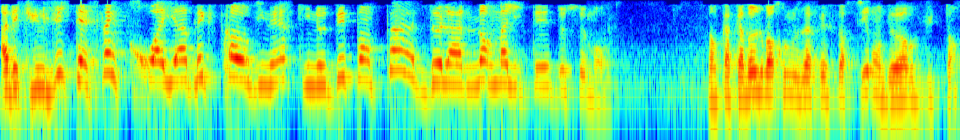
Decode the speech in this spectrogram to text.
avec une vitesse incroyable, extraordinaire, qui ne dépend pas de la normalité de ce monde. Donc Akadosh Baruch nous a fait sortir en dehors du temps.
